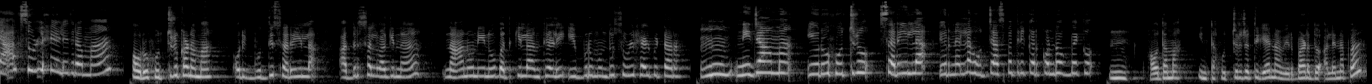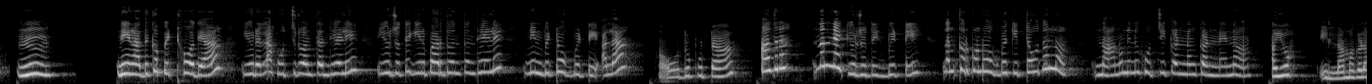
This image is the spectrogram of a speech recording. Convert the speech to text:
ಯಾಕೆ ಸುಳ್ಳು ಹೇಳಿದ್ರಮ್ಮ? ಅವರು ಹುಚ್ಚರು ಕಣಮ್ಮ. ಅವ್ರಿಗೆ ಬುದ್ಧಿ ಸರಿ ಇಲ್ಲ. ಅದ್ರ ಸಲುವಾಗಿನ ನಾನು ನೀನು ಬದುಕಿಲ್ಲ ಅಂತ ಹೇಳಿ ಇಬ್ರು ಮುಂದೆ ಸುಳ್ಳು ಹೇಳ್ಬಿಟ್ಟಾರ. ಹ್ಮ್ ನಿಜ ಅಮ್ಮ. ಇವರು ಹುಚ್ಚರು ಸರಿ ಇಲ್ಲ. ಇವ್ರನ್ನೆಲ್ಲ ಆಸ್ಪತ್ರೆ ಕರ್ಕೊಂಡು ಹೋಗ್ಬೇಕು. ಹ್ಮ್ ಹೌದಮ್ಮ. ಇಂಥ ಹುಚ್ಚರ ಜೊತೆಗೆ ನಾವ್ ಇರಬಾರ್ದು. ಅಲ್ಲೇನಪ್ಪ? ಹ್ಮ್. ನೀನ್ ಅದಕ್ಕೆ ಬಿಟ್ಟು ಹೋದ್ಯಾ? ಇವರೆಲ್ಲ ಹುಚ್ಚರು ಅಂತಂದ ಹೇಳಿ ಇವ್ರ ಜೊತೆಗೆ ಇರಬಾರ್ದು ಅಂತಂದ ಹೇಳಿ ನೀನ್ ಬಿಟ್ಟು ಹೋಗ್ಬಿಟ್ಟಿ ಅಲ್ಲ? ಹೌದು ಪುಟ್ಟ ಆದ್ರೆ ನನ್ನ ಯಾಕೆ ಇವ್ರ ಜೊತೆಗೆ ಬಿಟ್ಟಿ ನನ್ ಕರ್ಕೊಂಡು ಹೋಗ್ಬೇಕಿತ್ತು ಹೌದಲ್ಲ ನಾನು ನಿನಗೆ ಹುಚ್ಚಿ ಕಣ್ಣಂಗ್ ಕಣ್ಣೇನ ಅಯ್ಯೋ ಇಲ್ಲ ಮಗಳ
